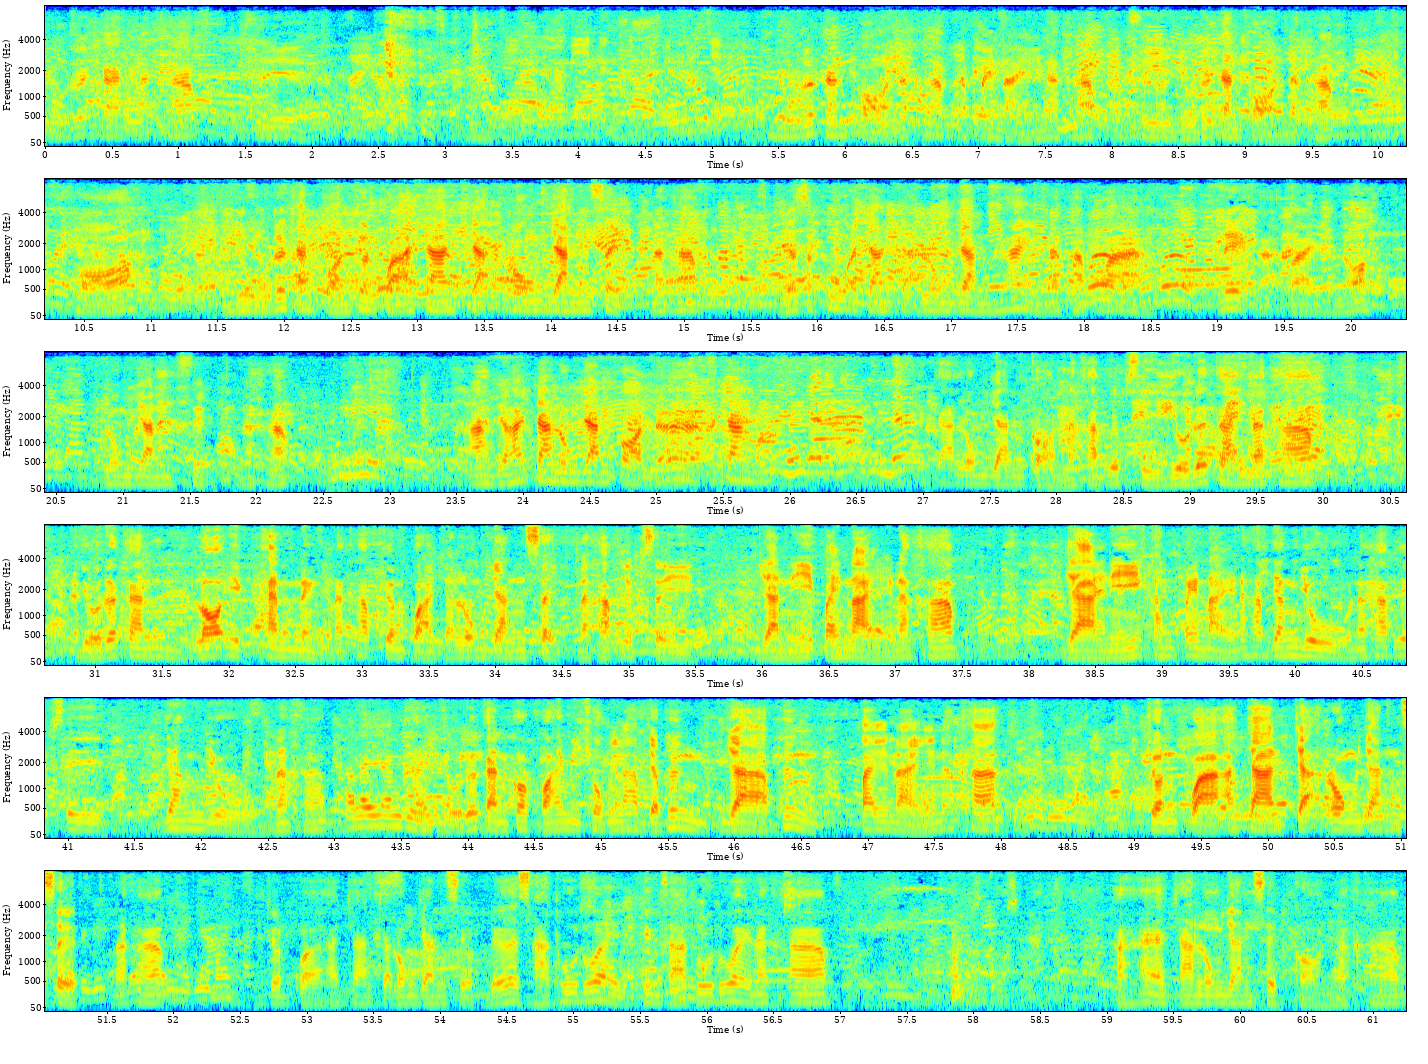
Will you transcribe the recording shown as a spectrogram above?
อยู่ด้วยกันนะครับซีอยู่ด้วยกันก่อนนะครับจะไปไหนนะครับซีอยู่ด้วยกันก่อนนะครับ ขออยู่ด้วยกันก่อนจนกว่าอาจารย์จะลงยันเสร็จนะครับ เดี๋ยวสักครู่อาจารย์จะลงยันให้นะครับว่าเลขอะไรเนาะลงยันเสร็จนะครับ อะเดี๋ยวให้อาจารย์ลงยันก่อนเด้ออาจารย์อาจารย์ลงยันก่อนนะครับ F4 อยู่ด้วยกันนะครับ อยู่ด้วยกันรออีกแผ่นหนึ่งนะครับ จนกว่าจะลงยันเสร็จนะครับ F4 อย่าหนีไปไหนนะครับอย่าหนีกันไปไหนนะครับ ยังอยู่นะครับ FC ยังอยู่นะครับอะไรยังอใครยู่อยู่ด้วยกันก็ขอให้มีโชคมีลาภอย่าเพึ่งอย่าเพึ่ง ไปไหนนะคะ จนกว่าอาจารย์จะลงยันเสร็จนะครับ จนกว่าอาจารย์จะลงยันเสร็จเด้อสาธุด้วยพิมพ์สาธุด้วยนะครับให้อาจารย์ลงยันเสร็จก่อนนะครับ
